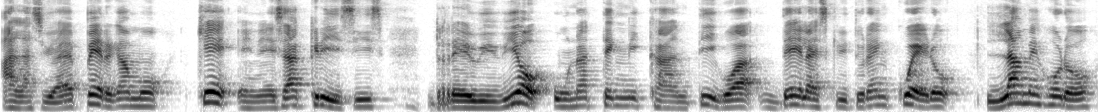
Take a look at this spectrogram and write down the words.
a la ciudad de Pérgamo que en esa crisis revivió una técnica antigua de la escritura en cuero, la mejoró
